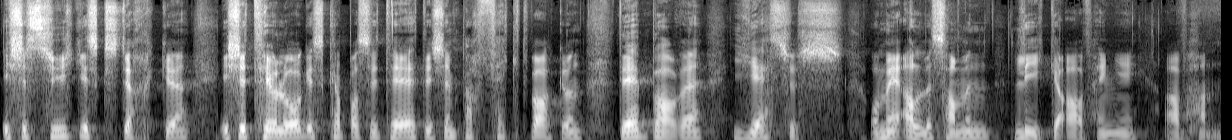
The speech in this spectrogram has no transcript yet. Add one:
ikke psykisk styrke, ikke teologisk kapasitet, ikke en perfekt bakgrunn. Det er bare Jesus, og vi er alle sammen like avhengig av han.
